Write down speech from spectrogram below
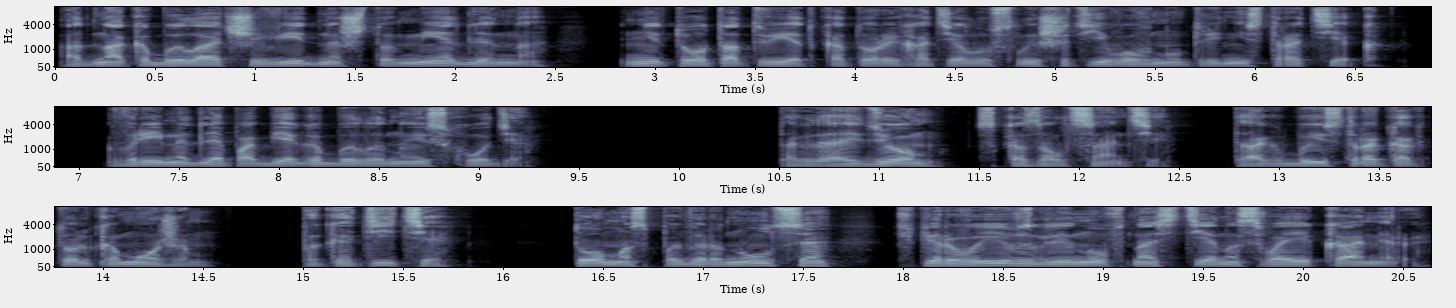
однако было очевидно, что медленно — не тот ответ, который хотел услышать его внутренний стратег. Время для побега было на исходе. «Тогда идем», — сказал Санти. «Так быстро, как только можем». «Погодите», Томас повернулся, впервые взглянув на стены своей камеры,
